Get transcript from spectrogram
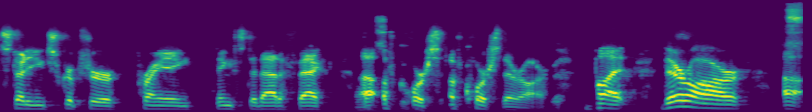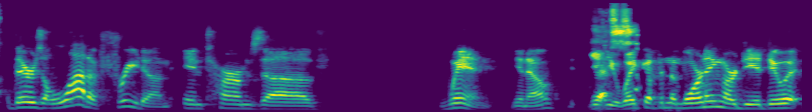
studying scripture, praying, things to that effect. Uh, of course, of course, there are, but there are uh, there's a lot of freedom in terms of when you know? Yes. do you wake up in the morning or do you do it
